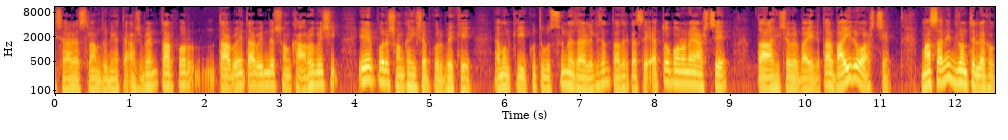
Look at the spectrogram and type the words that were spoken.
ঈসা আলাহিসাল্লাম দুনিয়াতে আসবেন। তারপর তাবেই তাবেইনদের সংখ্যা আরও বেশি। এরপরে সংখ্যা হিসাব করবে কে? এমনকি কুতুবুসুন্না যারা লিখেছেন, তাদের কাছে এত বর্ণনায় আসছে তা হিসাবের বাইরে। তার বাইরেও আসছে। মাসানিদ গ্রন্থের লেখক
